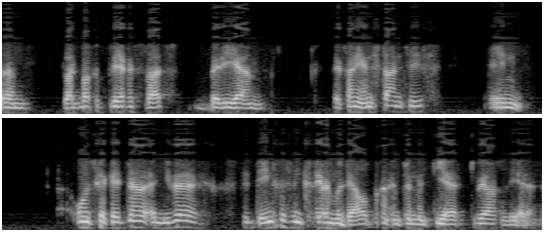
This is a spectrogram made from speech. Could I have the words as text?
ehm um, blikbaar gepleeg is was by die ehm um, by van die instansies en ons het nou 'n nuwe studentgesentreerde model begin implementeer 2 jaar gelede.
